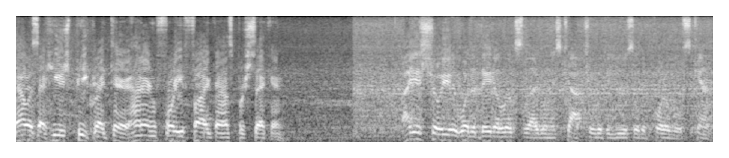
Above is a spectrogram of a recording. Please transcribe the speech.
That was a huge peak right there, 145 grams per second. I just show you what the data looks like when it's captured with the use of the portable scanner.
